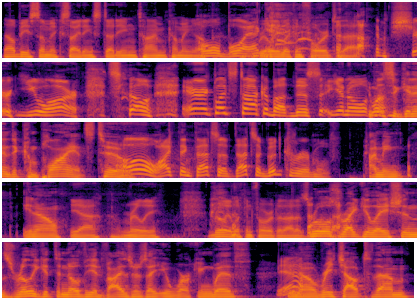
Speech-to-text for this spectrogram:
that'll be some exciting studying time coming up. Oh boy, I'm really looking forward to that. I'm sure you are. So Eric, let's talk about this. You know, he wants to get into compliance too. Oh, I think that's a that's a good career move. I mean, you know, yeah, I'm really really looking forward to that as well. Rules, regulations, really get to know the advisors that you're working with. Yeah. You know, reach out to them,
